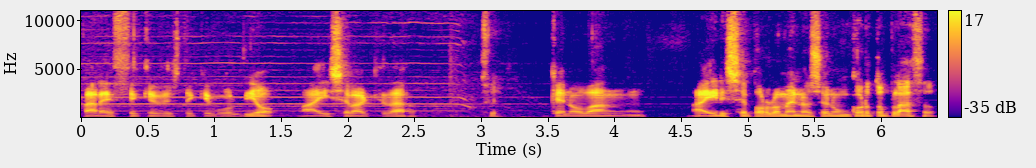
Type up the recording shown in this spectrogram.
parece que desde que volvió ahí se va a quedar, Sí. que no van a irse por lo menos en un corto plazo,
